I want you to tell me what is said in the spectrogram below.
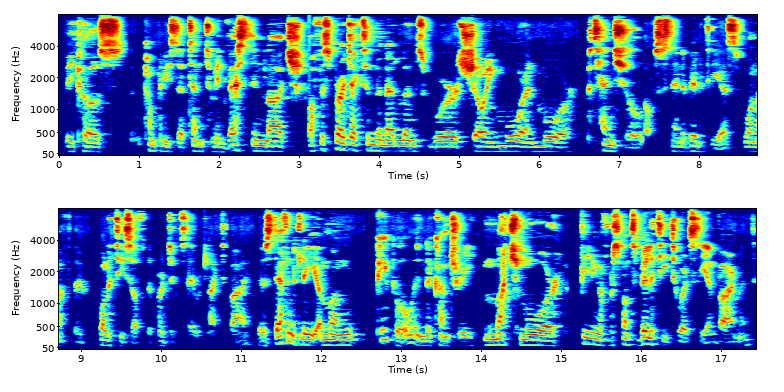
because companies that tend to invest in large office projects in the Netherlands were showing more and more potential of sustainability as one of the qualities of the projects they would like to buy. There's definitely among people in the country much more feeling of responsibility towards the environment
